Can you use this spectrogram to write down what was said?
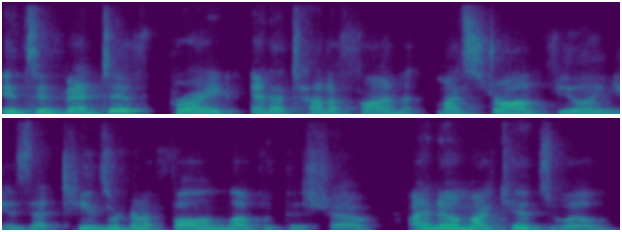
It's inventive, bright, and a ton of fun. My strong feeling is that teens are going to fall in love with this show. I know my kids will.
